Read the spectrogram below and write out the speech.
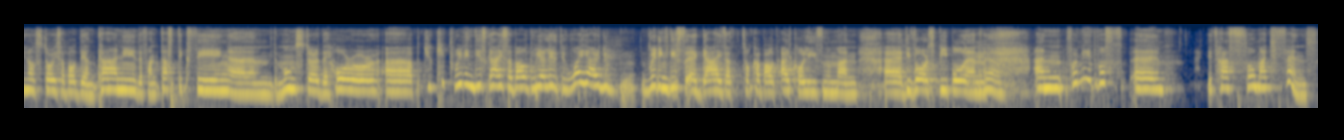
you know, stories about the uncanny, the fantastic thing, um, the monster, the horror. Uh, but you keep reading these guys about reality. Why are you reading these uh, guys that talk about alcoholism and uh, divorced people? And Yeah. and for me, it was um it has so much sense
